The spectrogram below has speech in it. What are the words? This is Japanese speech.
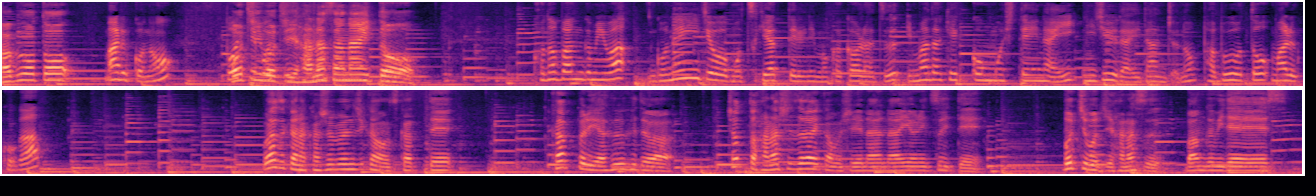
パブオとマルコのぼちぼち話さないと。この番組は5年以上も付き合ってるにもかかわらずいまだ結婚もしていない20代男女のパブオとマルコがわずかな可処分時間を使ってカップルや夫婦ではちょっと話しづらいかもしれない内容についてぼちぼち話す番組です。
